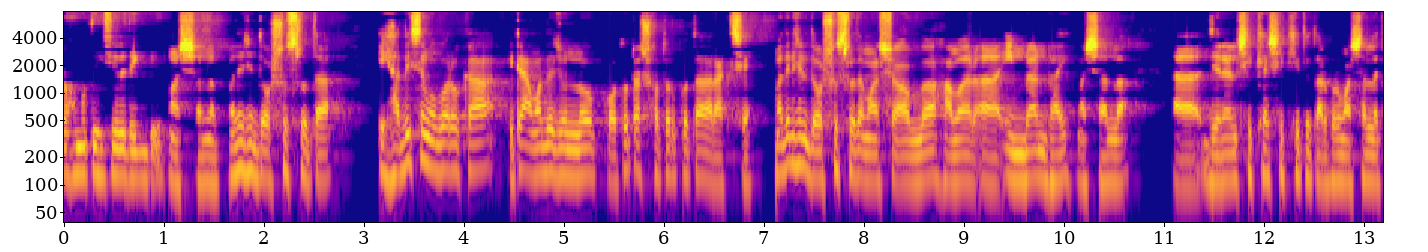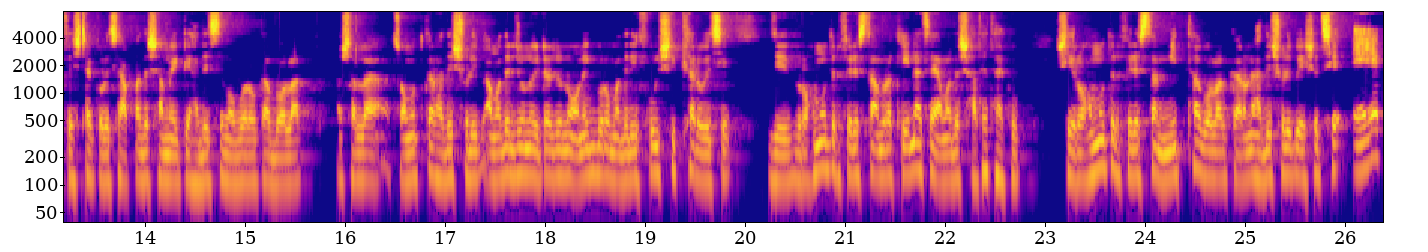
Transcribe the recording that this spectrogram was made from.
রহমত হিসেবে দেখবে। মার্শাল্লাহ মানে যে দর্শক শ্রোতা এই হাদিসে মোবারকা, এটা আমাদের জন্য কতটা সতর্কতা রাখছে। আমাদের যে দর্শক শ্রোতা আল্লাহ আমার ইমরান ভাই মার্শাল্লাহ জেনারেল শিক্ষা শিক্ষিত, তারপর মার্শাল্লাহ চেষ্টা করেছে আপনাদের সামনে একটি হাদিসে মোবারকা বলার। মার্শাল্লাহ চমৎকার হাদিস শরীফ। আমাদের জন্য, এটার জন্য অনেক বড় আমাদের এই ফুল শিক্ষা রয়েছে যে রহমতের ফেরেস্তা আমরা কে না চাই, আমাদের সাথে থাকুক। সেই রহমতের ফেরেস্তা মিথ্যা বলার কারণে হাদিস শরীফে এসেছে, এক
